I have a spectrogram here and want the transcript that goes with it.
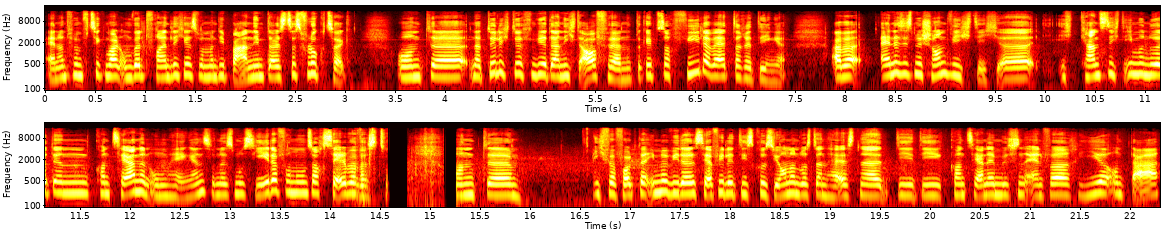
51 mal umweltfreundlicher ist, wenn man die Bahn nimmt, als das Flugzeug. Und äh, natürlich dürfen wir da nicht aufhören. Und da gibt es noch viele weitere Dinge. Aber eines ist mir schon wichtig. Äh, ich kann es nicht immer nur den Konzernen umhängen, sondern es muss jeder von uns auch selber was tun. Und äh, ich verfolge da immer wieder sehr viele Diskussionen, was dann heißt, na, die, die Konzerne müssen einfach hier und da.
